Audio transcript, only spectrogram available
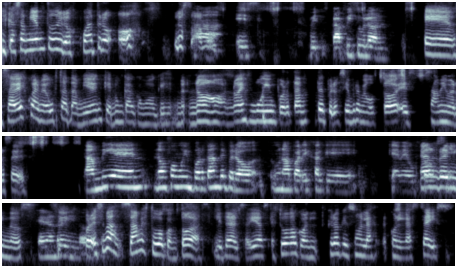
El casamiento de los cuatro, oh, los amo. Ah, es capi- capitulón. Eh, ¿Sabes cuál me gusta también? Que nunca como que, no- no, no es muy importante, pero siempre me gustó, es Sammy Mercedes. También, no fue muy importante, pero una pareja que, que me gustó. Eran re sí. lindos. Eran re lindos. Por encima, Sam estuvo con todas, literal, ¿sabías? Estuvo con, creo que son las, con las seis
